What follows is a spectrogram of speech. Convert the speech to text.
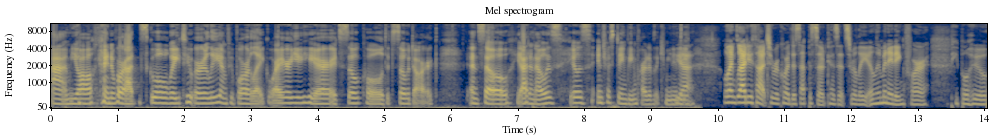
Um, you all kind of were at school way too early, and people were like, Why are you here? It's so cold, it's so dark. And so, yeah, I don't know. It was it was interesting being part of the community. Yeah. Well, I'm glad you thought to record this episode because it's really illuminating for people who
